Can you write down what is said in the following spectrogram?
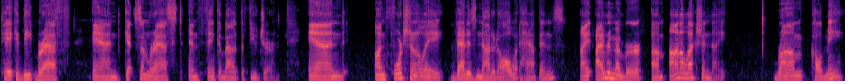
take a deep breath, and get some rest, and think about the future. And Unfortunately, that is not at all what happens. I, I remember um, on election night, Rahm called me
